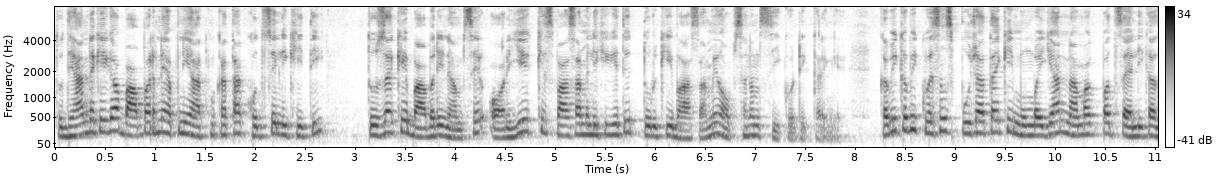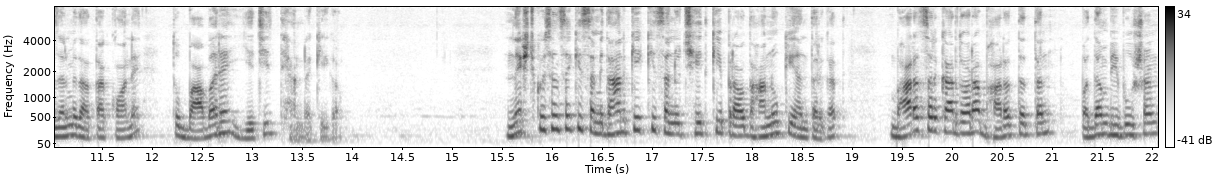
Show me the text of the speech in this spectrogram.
तो ध्यान रखिएगा, बाबर ने अपनी आत्मकथा खुद से लिखी थी, तुजा के बाबरी नाम से, और ये किस भाषा में लिखी गई थी? तुर्की भाषा में ऑप्शन हम सी को टिक करेंगे। कभी कभी क्वेश्चन पूछ जाता है कि मुंबईयान नामक पद शैली का जन्मदाता कौन है? तो बाबर है, ये चीज़ ध्यान रखिएगा। नेक्स्ट क्वेश्चन है कि संविधान के किस अनुच्छेद के प्रावधानों के अंतर्गत भारत सरकार द्वारा भारत रत्न पद्म विभूषण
